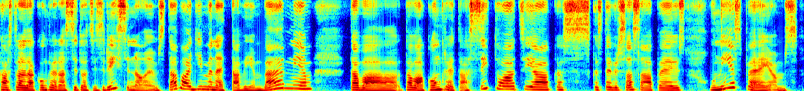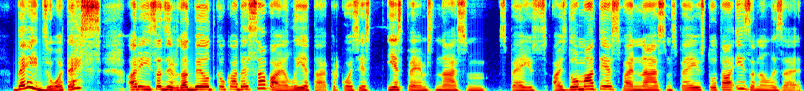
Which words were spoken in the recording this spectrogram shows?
kā strādā konkrētās situācijas risinājums tavā ģimenē, taviem bērniem, tavā, tavā konkrētā situācijā, kas, kas tev ir sasāpējusi, un iespējams, beidzot es arī sadzirdu atbildi kaut kādai savai lietai, par ko es iespējams neesmu spējusi aizdomāties vai neesmu spējusi to tā izanalizēt.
